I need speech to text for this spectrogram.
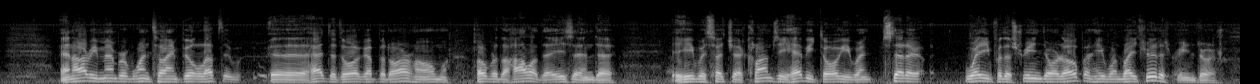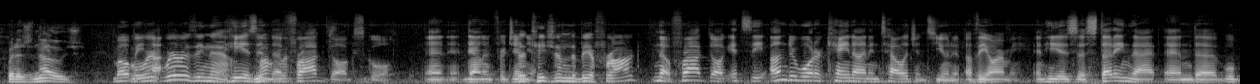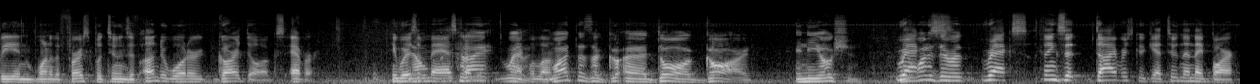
And I remember one time Bill left it, uh, had the dog up at our home over the holidays, and uh, he was such a clumsy, heavy dog. He went instead of waiting for the screen door to open, he went right through the screen door with his nose. Moby. Where, uh, where is he now? He is in Mo- the Frog Dog School and, and down in They're Virginia. teaching him to be a frog? No, Frog Dog. It's the Underwater Canine Intelligence Unit of the Army, and he is uh, studying that and uh, will be in one of the first platoons of underwater guard dogs ever. He wears Now, a mask. Could I, a wait a minute. aqualung. What does a uh, dog guard in the ocean? I mean, Wrecks, What is there? wrecks, things that divers could get to, and then they bark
